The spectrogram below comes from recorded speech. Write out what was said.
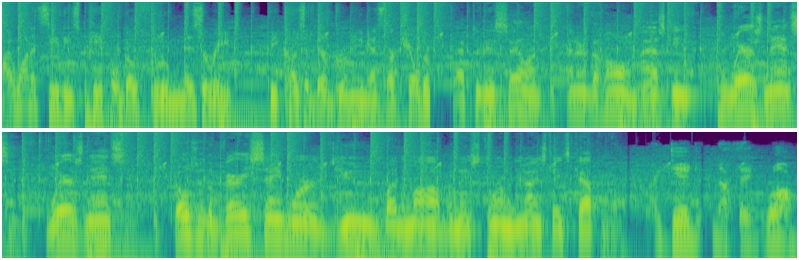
I want to see these people go through misery because of their grooming against our children. After the assailant entered the home asking, Where's Nancy? Where's Nancy? Those are the very same words used by the mob when they stormed the United States Capitol. I did nothing wrong.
